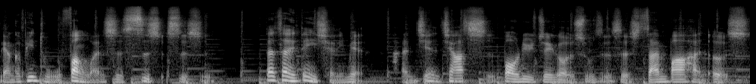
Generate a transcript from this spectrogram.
两个拼图放完是四十四十，但在内潜里面罕见加持爆率最高的数字是三八和二十，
